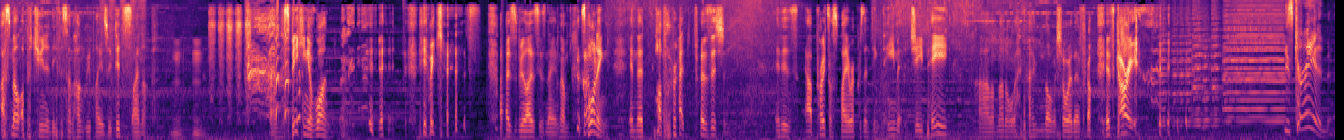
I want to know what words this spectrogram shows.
I smell opportunity for some hungry players who did sign up. Mm, mm. um, speaking of one, here we go. I just realized his name. Um, spawning in the top right position. It is our Protoss player representing Team GP. Um, I'm not all, I'm not sure where they're from. It's Curry. He's Korean.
